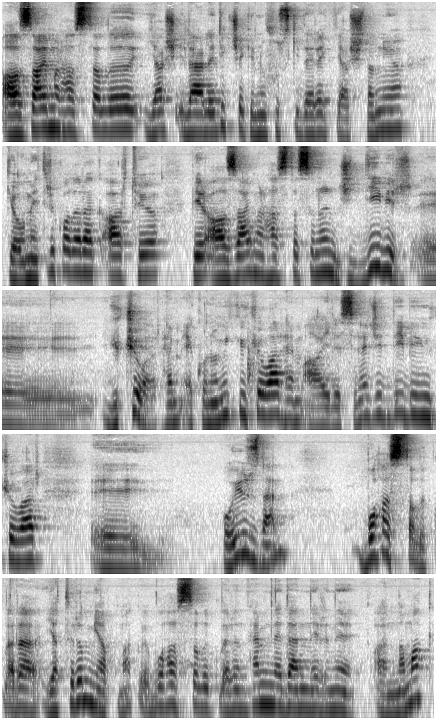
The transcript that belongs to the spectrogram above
Alzheimer hastalığı yaş ilerledikçe ki nüfus giderek yaşlanıyor. Geometrik olarak artıyor. Bir Alzheimer hastasının ciddi bir e, yükü var. Hem ekonomik yükü var hem ailesine ciddi bir yükü var. E, o yüzden bu hastalıklara yatırım yapmak ve bu hastalıkların hem nedenlerini anlamak,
